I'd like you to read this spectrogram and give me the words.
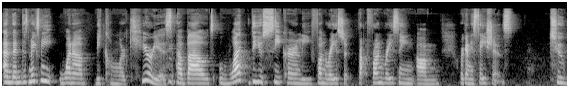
And then this makes me want to become more curious about what do you see currently fundraiser fundraising um, organizations to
